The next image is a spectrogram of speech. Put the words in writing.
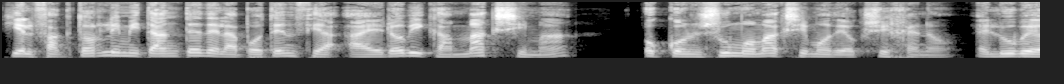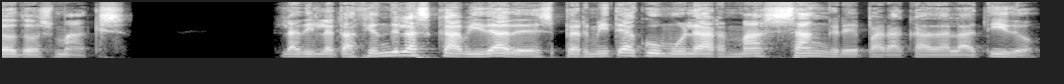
y el factor limitante de la potencia aeróbica máxima o consumo máximo de oxígeno, el VO2 max. La dilatación de las cavidades permite acumular más sangre para cada latido.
